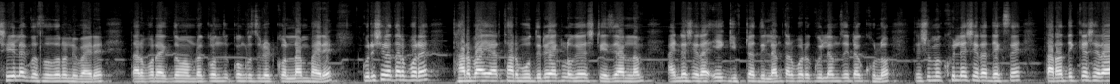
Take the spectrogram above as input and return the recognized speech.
সে লাগতেছিল ধরনি বাইরে তারপরে একদম আমরা কংগ্রেচুলেট করলাম বাইরে করে সেরা তারপরে থার ভাই আর থার বৌদিরে এক লোকে স্টেজে আনলাম। আইনা সেরা এই গিফটটা দিলাম। তারপরে কইলাম যে এটা খুলো। এই সময় খুলে সেটা দেখছে, তারা দেখে সেরা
